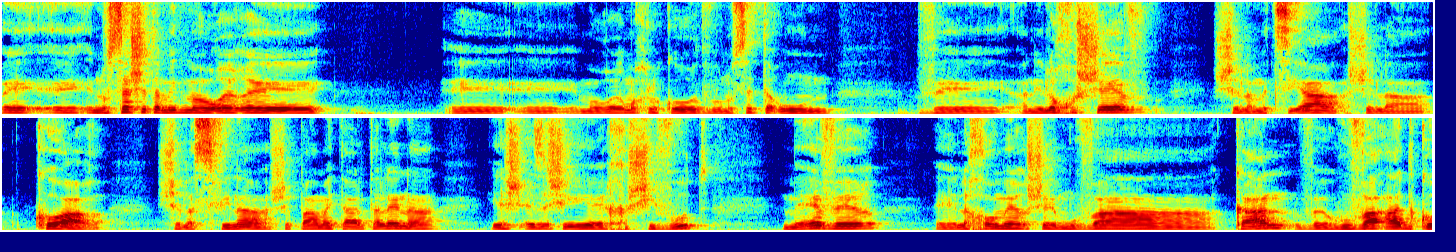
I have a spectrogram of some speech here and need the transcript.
אה, אה, נושא שתמיד מעורר, אה, מעורר מחלוקות, והוא נושא טעון, ואני לא חושב שלמציאה של הכוער, של הספינה שפעם הייתה אלטלנה, יש איזושהי אה, חשיבות מעבר אה, לחומר שמובא כאן והובא עד כה.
